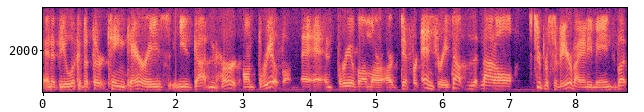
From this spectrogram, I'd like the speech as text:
And if you look at the 13 carries, he's gotten hurt on three of them, and three of them are, are different injuries. Not not all super severe by any means, but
